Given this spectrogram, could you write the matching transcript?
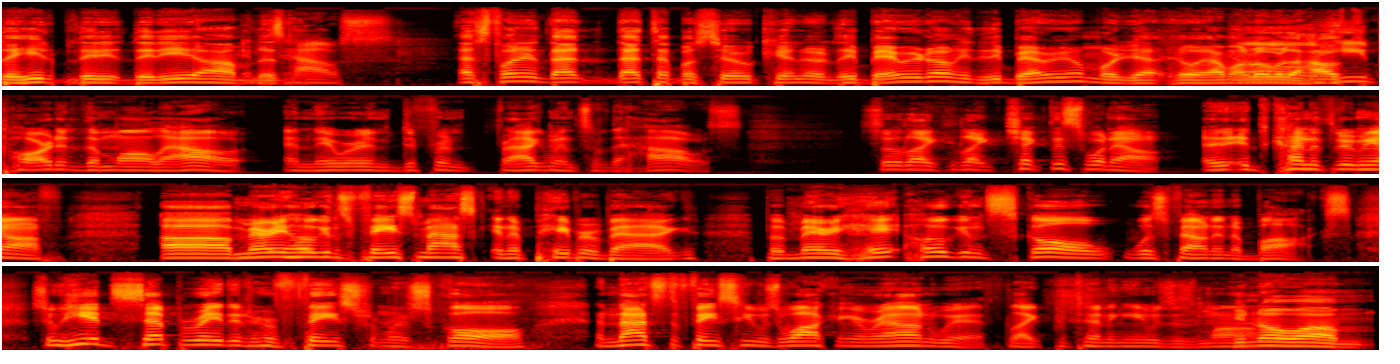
Did he did, did he um? in his did- house that's funny. That that type of serial killer. They buried him. Did they bury him or yeah? I'm all over the house. he parted them all out and they were in different fragments of the house so like like check this one out it, it kind of threw me off uh, Mary Hogan's face mask in a paper bag, but Mary ha- Hogan's skull was found in a box. So he had separated her face from her skull, and that's the face he was walking around with, like pretending he was his mom. You know, um,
